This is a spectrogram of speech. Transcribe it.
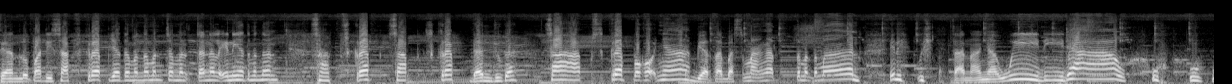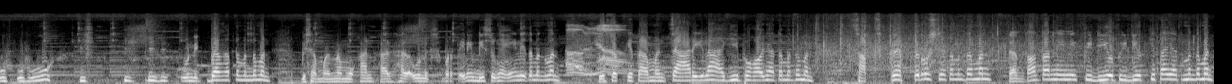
Jangan lupa di subscribe ya teman-teman channel ini ya teman-teman. Subscribe, subscribe dan juga subscribe pokoknya biar tambah semangat teman-teman. Ini, wih, cananya, wih, didaw. Uh, uh, uh, uh, uh. Unik banget teman-teman bisa menemukan hal-hal unik seperti ini di sungai ini teman-teman besok kita mencari lagi pokoknya teman-teman subscribe terus ya teman-teman dan tonton ini video-video kita ya teman-teman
